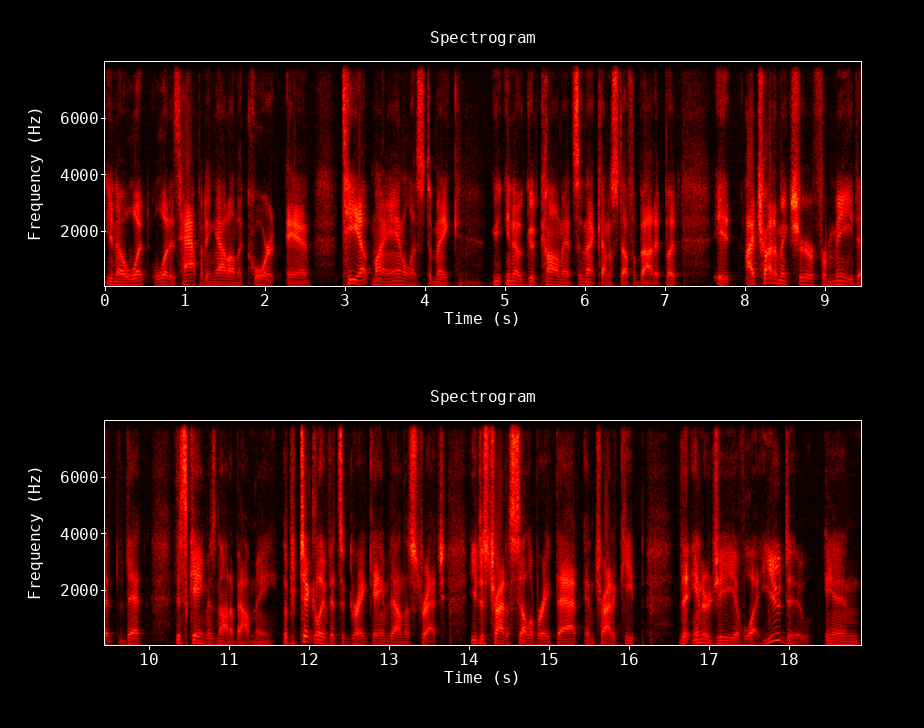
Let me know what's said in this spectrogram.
you know what what is happening out on the court and tee up my analysts to make you know good comments and that kind of stuff about it but it I try to make sure for me that that this game is not about me particularly if it's a great game down the stretch you just try to celebrate that and try to keep the energy of what you do in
